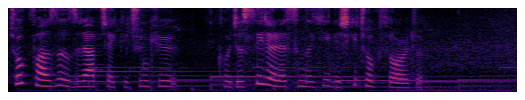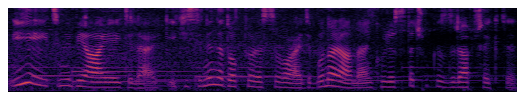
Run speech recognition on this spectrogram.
çok fazla ızdırap çekti çünkü kocasıyla arasındaki ilişki çok zordu. İyi eğitimli bir aileydiler. İkisinin de doktorası vardı. Buna rağmen kocası da çok ızdırap çekti.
